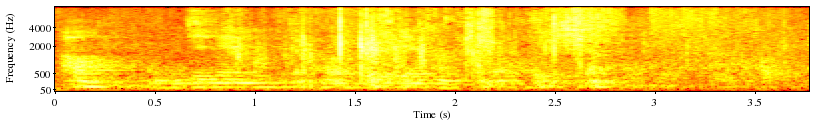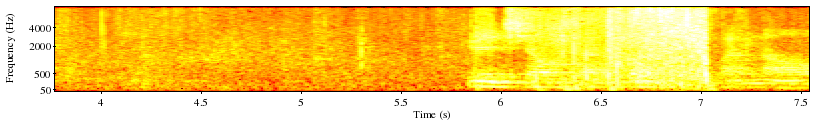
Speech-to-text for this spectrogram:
好，我们今天讲到这边呢，要回向，愿消三障烦恼。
